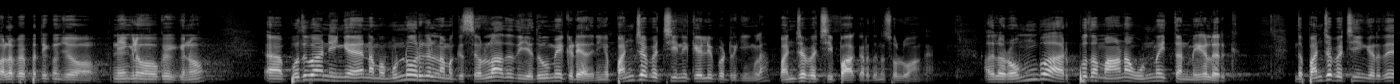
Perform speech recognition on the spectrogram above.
வளர்ப்பை பற்றி கொஞ்சம் நீங்களும் ஊக்குவிக்கணும். பொதுவாக நீங்கள் நம்ம முன்னோர்கள் நமக்கு சொல்லாதது எதுவுமே கிடையாது. நீங்கள் பஞ்சபட்சின்னு கேள்விப்பட்டிருக்கீங்களா? பஞ்சபட்சி பார்க்குறதுன்னு சொல்லுவாங்க. அதில் ரொம்ப அற்புதமான உண்மைத்தன்மைகள் இருக்குது இந்த பஞ்சபட்சிங்கிறது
